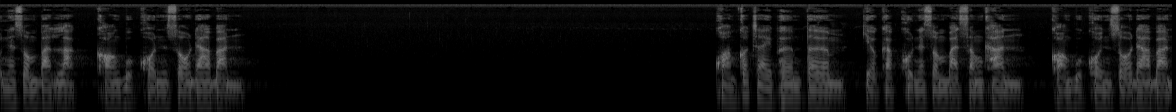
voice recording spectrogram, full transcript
คุณสมบัติหลักของบุคคลโสดาบัน ความเข้าใจเพิ่มเติมเกี่ยวกับคุณสมบัติสำคัญของบุคคลโสดาบัน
